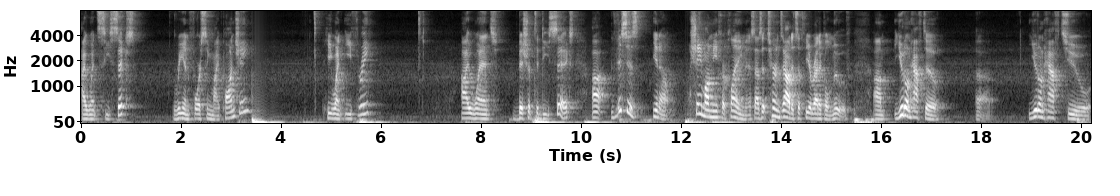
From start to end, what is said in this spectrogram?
I went c6, reinforcing my pawn chain. He went e3. I went bishop to d6. Uh, this is, you know, shame on me for playing this. As it turns out, it's a theoretical move. Um, you don't have to, uh, you don't have to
